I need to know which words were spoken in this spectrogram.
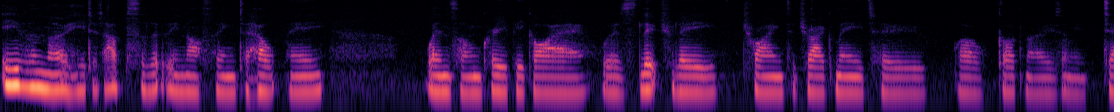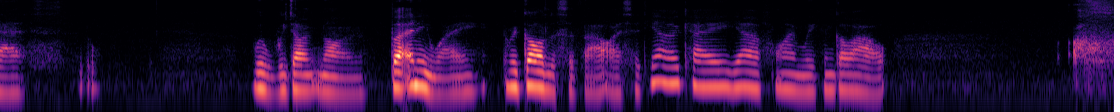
even though he did absolutely nothing to help me, when some creepy guy was literally trying to drag me to, well, God knows, I mean, death. Well, we don't know. But anyway, regardless of that, I said, yeah, okay, yeah, fine, we can go out.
